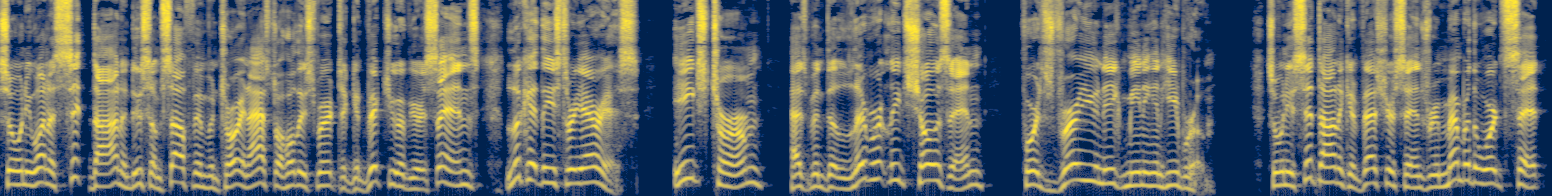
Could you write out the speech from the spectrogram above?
So when you want to sit down and do some self inventory and ask the Holy Spirit to convict you of your sins, look at these three areas. Each term has been deliberately chosen for its very unique meaning in Hebrew. So when you sit down and confess your sins, remember the word sit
